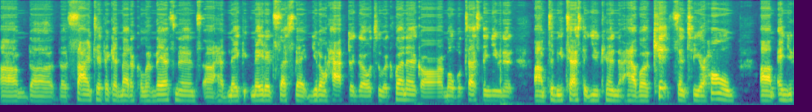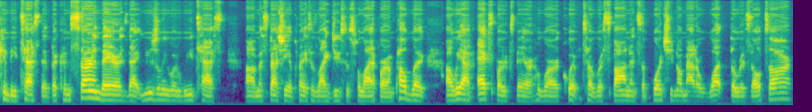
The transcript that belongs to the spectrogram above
Um, the, the scientific and medical advancements uh, have make, made it such that you don't have to go to a clinic or a mobile testing unit um, to be tested. You can have a kit sent to your home um, and you can be tested. The concern there is that usually when we test, um, especially at places like Juices for Life or in public, uh, we have experts there who are equipped to respond and support you no matter what the results are.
